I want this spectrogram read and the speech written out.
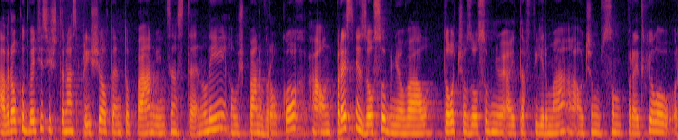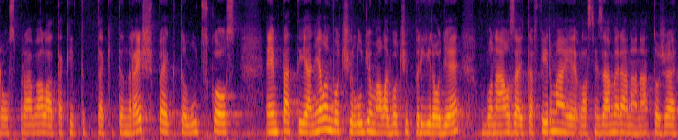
A v roku 2014 prišiel tento pán Vincent Stanley, už pán v rokoch, a on presne zosobňoval to, čo zosobňuje aj tá firma a o čom som pred chvíľou rozprávala, taký, taký ten rešpekt, ľudskosť, empatia, nielen voči ľuďom, ale voči prírode, lebo naozaj tá firma je vlastne zameraná na to, že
